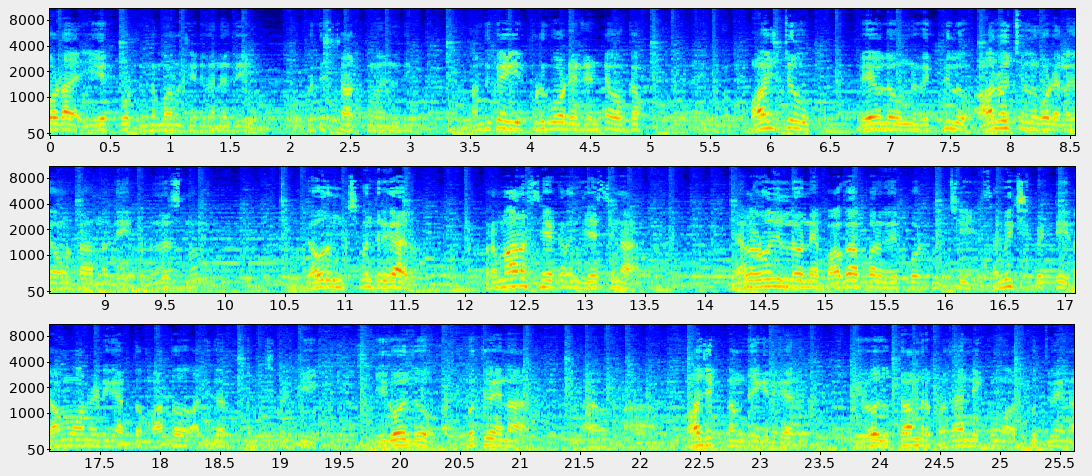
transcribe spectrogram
కూడా ఈ ఎయిర్పోర్ట్ నిర్మాణం చేయడం అనేది ఒక ప్రతిష్టాత్మకమైనది. అందుకే ఇప్పుడు కూడా ఏంటంటే ఒక పాజిటివ్ వేవ్లో ఉన్న వ్యక్తులు ఆలోచనలు కూడా ఎలాగా ఉంటారన్నది నిదర్శనం. గౌరవ ముఖ్యమంత్రి గారు ప్రమాణ స్వీకారం చేసిన నెల రోజుల్లోనే భోగాపురం ఎయిర్పోర్ట్ వచ్చి సమీక్ష పెట్టి రామ్మోహన్ రెడ్డి గారితో మాతో అధికారులు సమీక్ష పెట్టి ఈరోజు అద్భుతమైన ప్రాజెక్ట్ అందజేయగలిగారు ఈ రోజు ఉత్తరాంధ్ర ప్రజానీకం అద్భుతమైన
